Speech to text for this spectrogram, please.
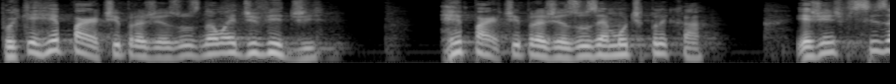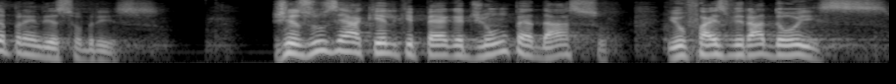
Porque repartir para Jesus não é dividir. Repartir para Jesus é multiplicar. E a gente precisa aprender sobre isso. Jesus é aquele que pega de um pedaço e o faz virar dois.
